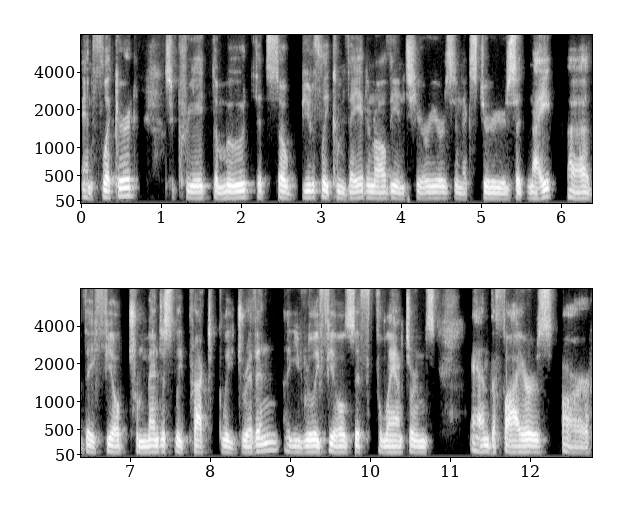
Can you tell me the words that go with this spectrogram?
and flickered to create the mood that's so beautifully conveyed in all the interiors and exteriors at night. Uh, they feel tremendously practically driven. Uh, you really feel as if the lanterns and the fires are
